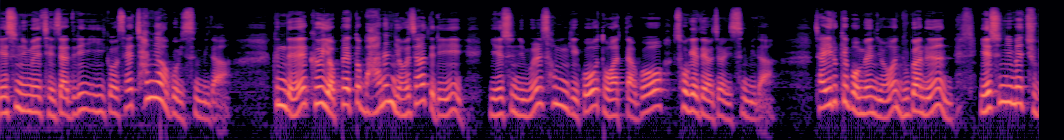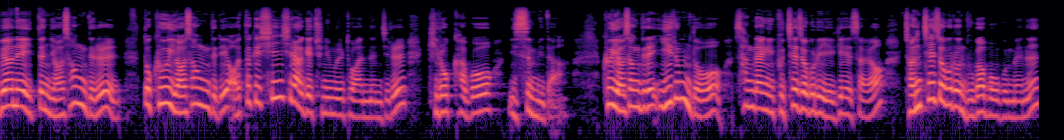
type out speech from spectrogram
예수님의 제자들이 이것에 참여하고 있습니다. 근데 그 옆에 또 많은 여자들이 예수님을 섬기고 도왔다고 소개되어져 있습니다. 자, 이렇게 보면요. 누가는 예수님의 주변에 있던 여성들을 또 그 여성들이 어떻게 신실하게 주님을 도왔는지를 기록하고 있습니다. 그 여성들의 이름도 상당히 구체적으로 얘기해서요. 전체적으로 누가복음에는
